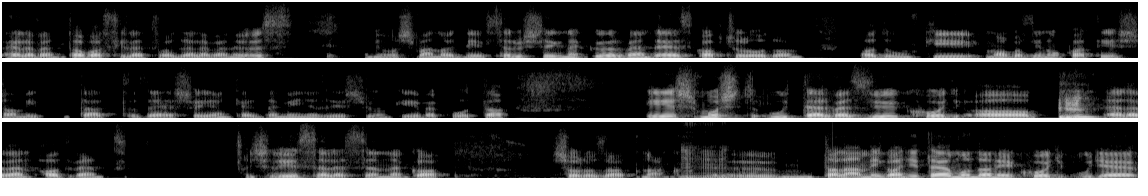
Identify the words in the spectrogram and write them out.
eleven tavasz, illetve az eleven ősz, ami most már nagy népszerűségnek örvend, ehhez kapcsolódóan adunk ki magazinokat is, amit tehát az első ilyen kezdeményezésünk évek óta, és most úgy tervezzük, hogy a Eleven Advent is része lesz ennek a sorozatnak. Uh-huh. Talán még annyit elmondanék, hogy ugye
